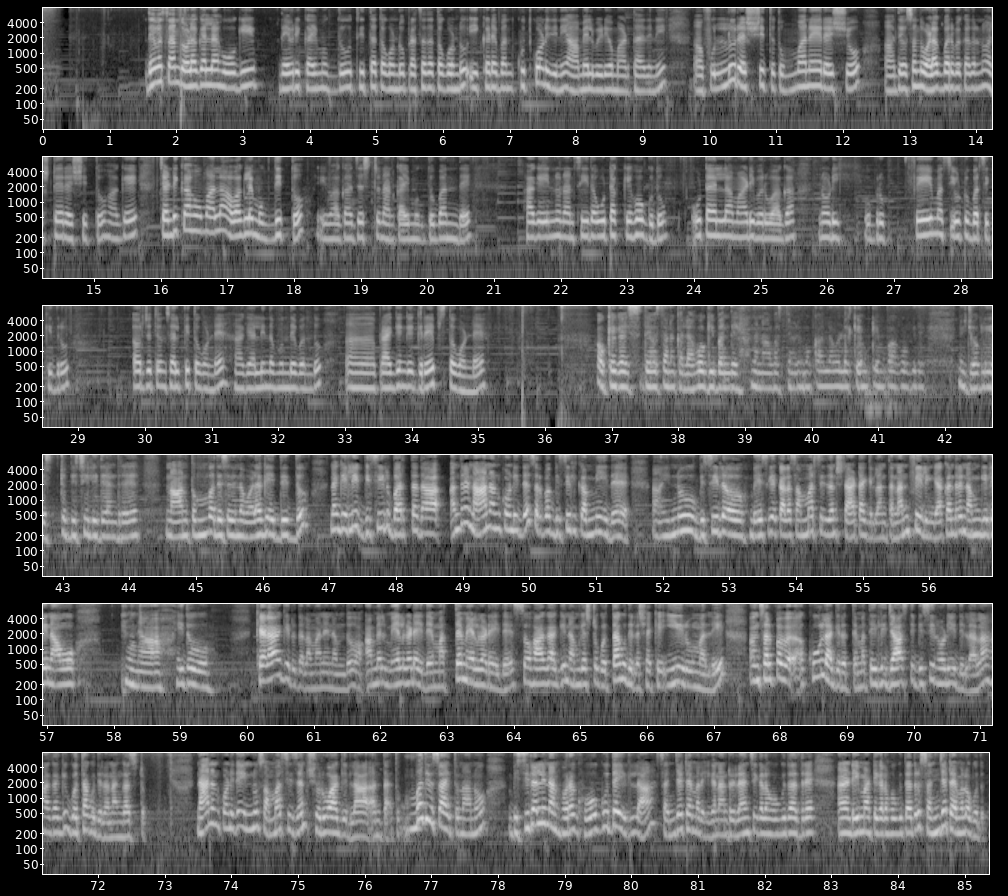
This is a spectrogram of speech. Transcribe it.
ದೇವಸ್ಥಾನದೊಳಗೆಲ್ಲ ಹೋಗಿ ದೇವ್ರಿಗೆ ಕೈ ಮುಗ್ದು, ತೀರ್ಥ ತಗೊಂಡು, ಪ್ರಸಾದ ತಗೊಂಡು ಈ ಕಡೆ ಬಂದು ಕುತ್ಕೊಂಡಿದ್ದೀನಿ. ಆಮೇಲೆ ವಿಡಿಯೋ ಮಾಡ್ತಾ ಇದ್ದೀನಿ. ಫುಲ್ಲು ರಶ್ ಇತ್ತು. ತುಂಬಾ ರಶ್ಶು ದೇವಸ್ಥಾನದ ಒಳಗೆ ಬರಬೇಕಾದ್ರೂ ಅಷ್ಟೇ ರಶ್ ಇತ್ತು. ಹಾಗೆ ಚಂಡಿಕಾ ಹೋಮ ಎಲ್ಲ ಆವಾಗಲೇ ಮುಗ್ದಿತ್ತು. ಇವಾಗ ಜಸ್ಟ್ ನಾನು ಕೈ ಮುಗಿದು ಬಂದೆ. ಹಾಗೆ ಇನ್ನು ನಾನು ಸೀದಾ ಊಟಕ್ಕೆ ಹೋಗೋದು. ಊಟ ಎಲ್ಲ ಮಾಡಿ ಬರುವಾಗ ನೋಡಿ ಒಬ್ಬರು ಫೇಮಸ್ ಯೂಟ್ಯೂಬರ್ ಸಿಕ್ಕಿದ್ರು. ಅವ್ರ ಜೊತೆ ಒಂದು ಸೆಲ್ಫಿ ತೊಗೊಂಡೆ. ಹಾಗೆ ಅಲ್ಲಿಂದ ಮುಂದೆ ಬಂದು ಪ್ರಾಗ್ಯಂಗೆ ಗ್ರೇಪ್ಸ್ ತೊಗೊಂಡೆ. ಓಕೆ ಗೈಸ್ ದೇವಸ್ಥಾನಕ್ಕೆಲ್ಲ ಹೋಗಿ ಬಂದೆ. ನನ್ನ ಅವಸ್ಥೆ ಮುಖ ಎಲ್ಲ ಒಳ್ಳೆ ಕೆಂಪು ಕೆಂಪಾಗಿ ಹೋಗಿದೆ. ನಿಜವಾಗ್ಲೂ ಎಷ್ಟು ಬಿಸಿಲಿದೆ ಅಂದರೆ ನಾನು ತುಂಬ ದಿವಸದಿಂದ ಒಳಗೆ ಇದ್ದಿದ್ದು. ನನಗೆ ಇಲ್ಲಿ ಬಿಸಿಲು ಬರ್ತದ ಅಂದರೆ ನಾನು ಅನ್ಕೊಂಡಿದ್ದೆ ಸ್ವಲ್ಪ ಬಿಸಿಲು ಕಮ್ಮಿ ಇದೆ. ಇನ್ನೂ ಬಿಸಿಲು ಬೇಸಿಗೆ ಕಾಲ ಸಮ್ಮರ್ ಸೀಸನ್ ಸ್ಟಾರ್ಟ್ ಆಗಿಲ್ಲ ಅಂತ ನನ್ನ ಫೀಲಿಂಗ್ ಯಾಕಂದರೆ ನಮಗಿಲ್ಲಿ ನಾವು ಇದು ಕೆಳಗಿರುದಲ್ಲ ಮನೆ ನಮ್ದು, ಆಮೇಲೆ ಮೇಲ್ಗಡೆ ಇದೆ, ಮತ್ತೆ ಮೇಲ್ಗಡೆ ಇದೆ. ಸೊ ಹಾಗಾಗಿ ನಮ್ಗೆ ಅಷ್ಟು ಗೊತ್ತಾಗುದಿಲ್ಲ ಶೆಕೆ ಈ ಅಲ್ಲಿ. ಒಂದ್ ಸ್ವಲ್ಪ ಕೂಲ್ ಆಗಿರುತ್ತೆ, ಮತ್ತೆ ಇಲ್ಲಿ ಜಾಸ್ತಿ ಬಿಸಿಲು ಹೊಡೆಯುದಿಲ್ಲ ಅಲ್ಲ? ಹಾಗಾಗಿ ಗೊತ್ತಾಗುದಿಲ್ಲ ನಂಗಷ್ಟು. ನಾನು ಅನ್ಕೊಂಡಿದ್ದೆ ಇನ್ನೂ ಸಮ್ಮರ್ ಸೀಸನ್ ಶುರುವಾಗಿಲ್ಲ ಅಂತ. ತುಂಬಾ ದಿವಸ ಆಯ್ತು ನಾನು. ಬಿಸಿಲಲ್ಲಿ ನಾನು ಹೊರಗೆ ಹೋಗುದೇ ಇಲ್ಲ. ಸಂಜೆ ಟೈಮಲ್ಲಿ ಈಗ ನಾನು ರಿಲಯನ್ಸಿಗೆಲ್ಲ ಹೋಗುದಾದ್ರೆ ಡಿಮಾರ್ಟಿಗೆಲ್ಲ ಹೋಗುದಾದ್ರೂ ಸಂಜೆ ಟೈಮಲ್ಲಿ ಹೋಗುದು.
